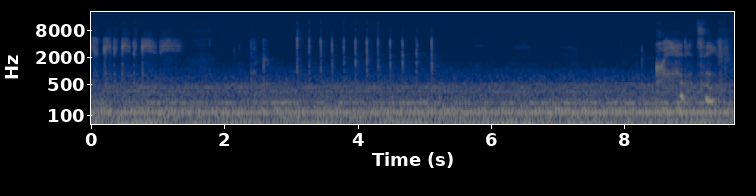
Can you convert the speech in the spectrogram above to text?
Kitty, kitty, kitty. Look. Go ahead, it's safe.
